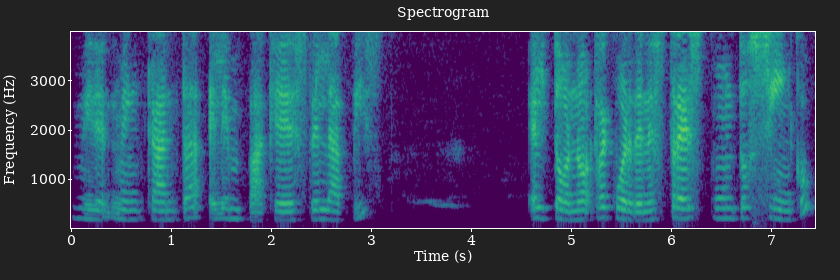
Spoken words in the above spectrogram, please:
Miren, me encanta el empaque de este lápiz. El tono, recuerden, es 3.5.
